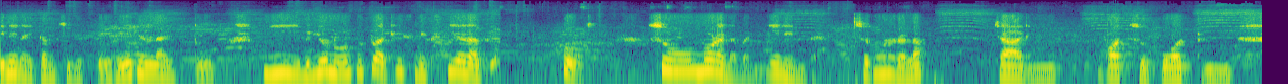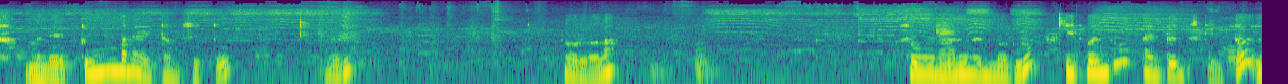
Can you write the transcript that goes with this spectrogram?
ಏನೇನು ಐಟಮ್ಸ್ ಸಿಗುತ್ತೆ ಹೇಗೆಲ್ಲ ಇತ್ತು. ಈ ವಿಡಿಯೋ ನೋಡ್ಬಿಟ್ಟು ಅಟ್ಲೀಸ್ಟ್ ನೆಕ್ಸ್ಟ್ ಇಯರ್ ಆದರೂ ಹೋಗಿ. ಸೊ ನೋಡೋಣ ಬನ್ನಿ ಏನೇನಿದೆ ಸೊ ನೋಡೋರಲ್ಲ? ಜಾರಿ ಬಾಟ್ಸು ವಾಟ್ರಿ ಆಮೇಲೆ ತುಂಬಾ ಐಟಮ್ಸ್ ಇತ್ತು. ನೋಡಿ. ನೋಡಿರಲ್ಲ? ಸೊ ನಾನು ನನ್ನ ಮಗಳು ಇದು ಬಂದು ಎಂಟ್ರೆನ್ಸ್ ಗೇಟ್ ಈ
